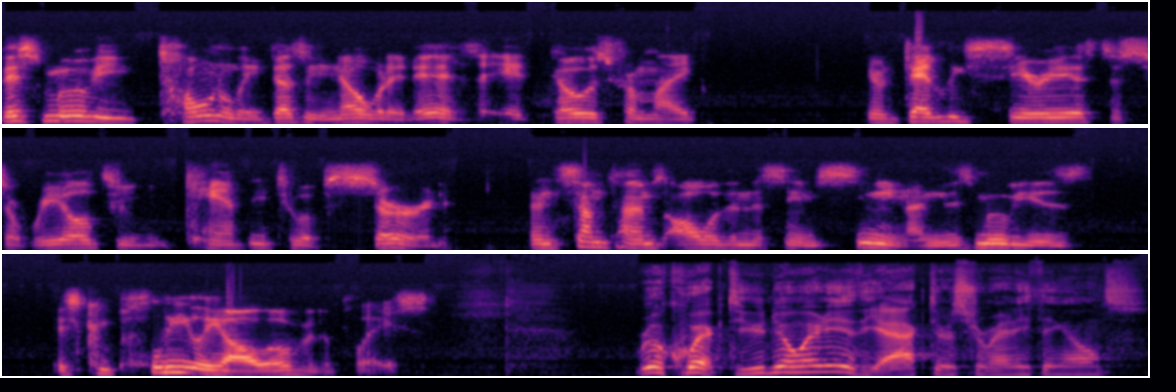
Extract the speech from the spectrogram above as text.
this movie tonally doesn't know what it is. It goes from like, you know, deadly serious to surreal to campy to absurd, and sometimes all within the same scene. I mean, this movie is is completely all over the place. Real quick, do you know any of the actors from anything else?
